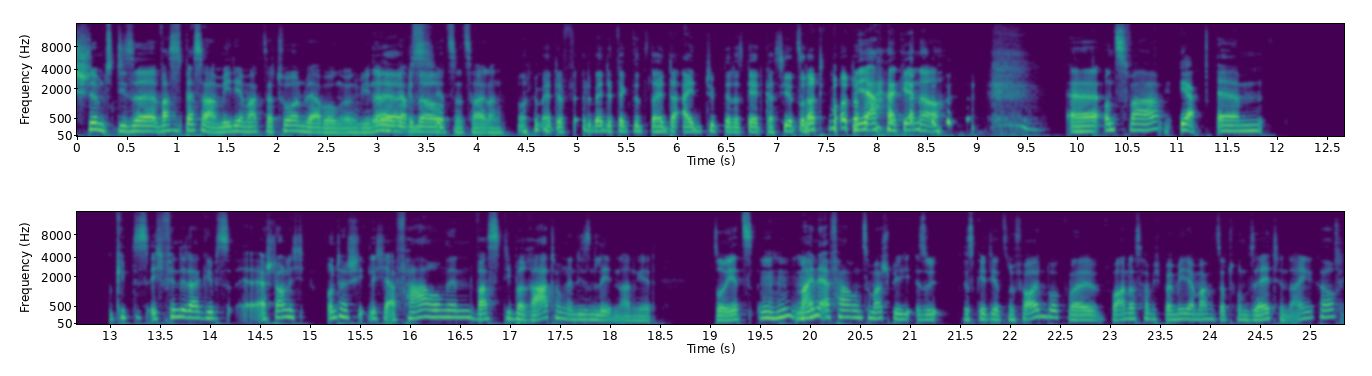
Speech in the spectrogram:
Stimmt, diese Was ist besser? Mediamarkt Saturn Werbung irgendwie, ne? Ja, Gab's genau. jetzt eine Zeit lang. Und im Endeffekt, im Endeffekt sitzt dahinter ein Typ, der das Geld kassiert, so nach dem Motto. Ja, genau. äh, und zwar Ja. ähm, gibt es, ich finde, da gibt es erstaunlich unterschiedliche Erfahrungen, was die Beratung in diesen Läden angeht. So, jetzt Mhm, meine Erfahrung zum Beispiel, also das geht jetzt nur für Oldenburg, weil woanders habe ich bei Mediamarkt und Saturn selten eingekauft.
